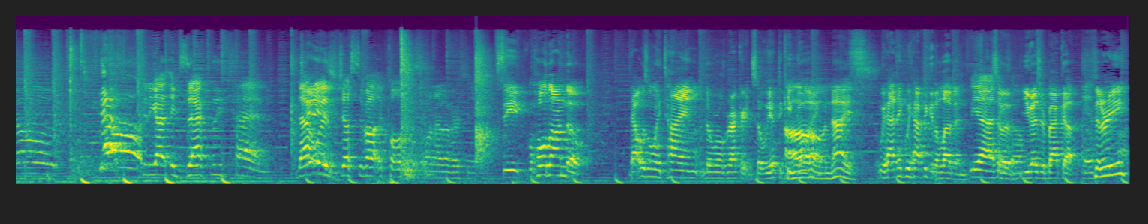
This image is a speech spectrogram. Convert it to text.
No. And you got exactly 10. That 10. was just about the closest one I've ever seen. See, hold on though. That was only tying the world record, so we have to keep Oh, going. Oh, nice. We, I think we have to get 11. Yeah, I so, think so. you guys are back up. Three,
